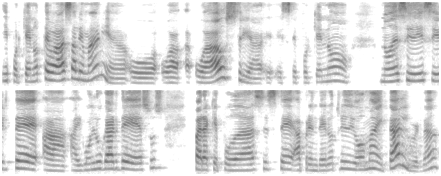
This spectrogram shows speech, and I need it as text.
¿y por qué no te vas a Alemania o, o, a, o a, Austria? E, este, ¿Por qué no, no decidís irte a algún lugar de esos? para que puedas este, aprender otro idioma y tal, ¿verdad?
